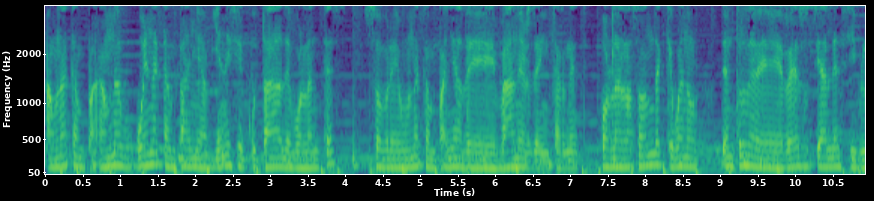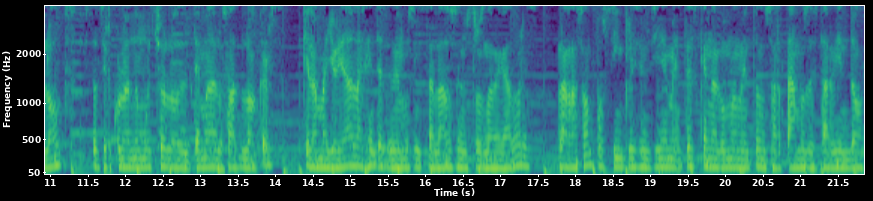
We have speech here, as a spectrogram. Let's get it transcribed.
a una, a una buena campaña bien ejecutada de volantes sobre una campaña de banners de internet. Por la razón de que, bueno, dentro de redes sociales y blogs está circulando mucho lo del tema de los ad blockers que la mayoría de la gente tenemos instalados en nuestros navegadores. La razón, pues simple y sencillamente es que en algún momento nos hartamos de estar viendo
